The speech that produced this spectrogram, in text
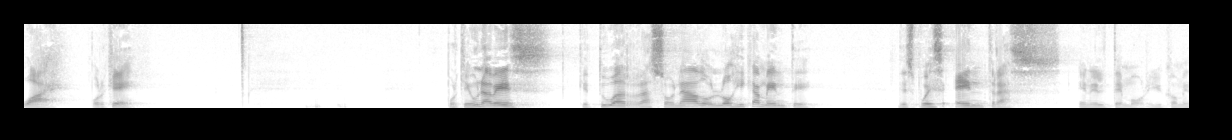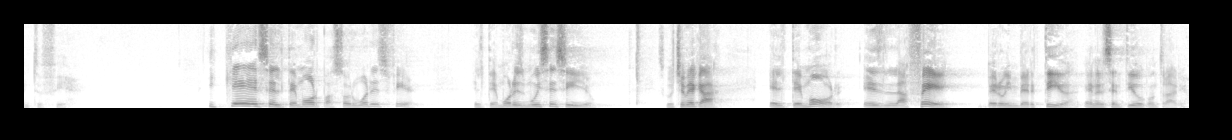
Why? ¿Por qué? Porque una vez que tú has razonado lógicamente, después entras en el temor. You come into fear. ¿Y qué es el temor, pastor? What is fear? El temor es muy sencillo. Escúcheme acá. El temor es la fe, pero invertida en el sentido contrario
